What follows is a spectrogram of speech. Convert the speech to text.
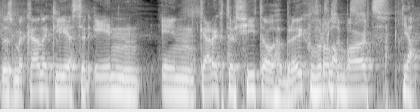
Dus mechanically is er één, één character sheet dat we gebruiken voor onze. Bart. Ja,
